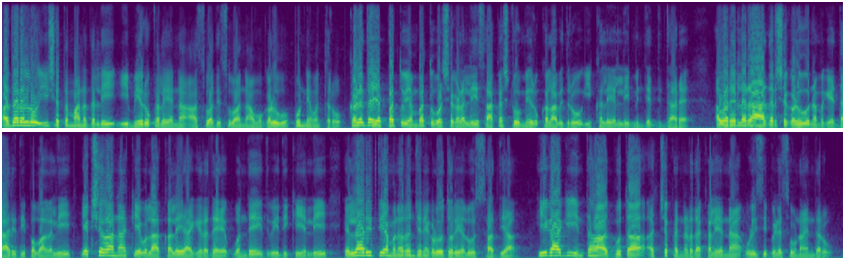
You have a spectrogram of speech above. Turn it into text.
ಅದರಲ್ಲೂ ಈ ಶತಮಾನದಲ್ಲಿ ಈ ಮೇರು ಕಲೆಯನ್ನ ಆಸ್ವಾದಿಸುವ ನಾವುಗಳು ಪುಣ್ಯವಂತರು. ಕಳೆದ ಎಪ್ಪತ್ತು ಎಂಬತ್ತು ವರ್ಷಗಳಲ್ಲಿ ಸಾಕಷ್ಟು ಮೇರು ಕಲಾವಿದರು ಈ ಕಲೆಯಲ್ಲಿ ಮಿಂದೆದ್ದಿದ್ದಾರೆ. ಅವರೆಲ್ಲರ ಆದರ್ಶಗಳು ನಮಗೆ ದಾರಿದೀಪವಾಗಲಿ, ಯಕ್ಷಗಾನ ಕೇವಲ ಕಲೆಯಾಗಿರದೆ ಒಂದೇ ವೇದಿಕೆಯಲ್ಲಿ ಎಲ್ಲಾ ರೀತಿಯ ಮನೋರಂಜನೆಗಳು ದೊರೆಯಲು ಸಾಧ್ಯ. ಹೀಗಾಗಿ ಇಂತಹ ಅದ್ಭುತ ಅಚ್ಚ ಕನ್ನಡದ ಕಲೆಯನ್ನ ಉಳಿಸಿ ಬೆಳೆಸೋಣ ಎಂದರು.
